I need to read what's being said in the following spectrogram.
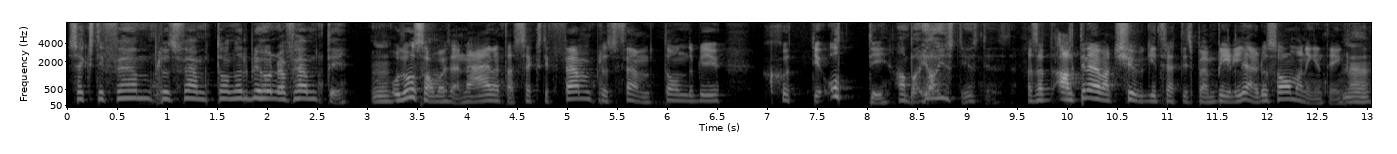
65 plus 15, det blir 150. Och då sa man så här, nej vänta, 65 plus 15, det blir ju 70-80. Han bara, ja just det, just det. Just det. Alltså att alltid när det varit 20-30 spänn billigare, då sa man ingenting. Nej. Men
